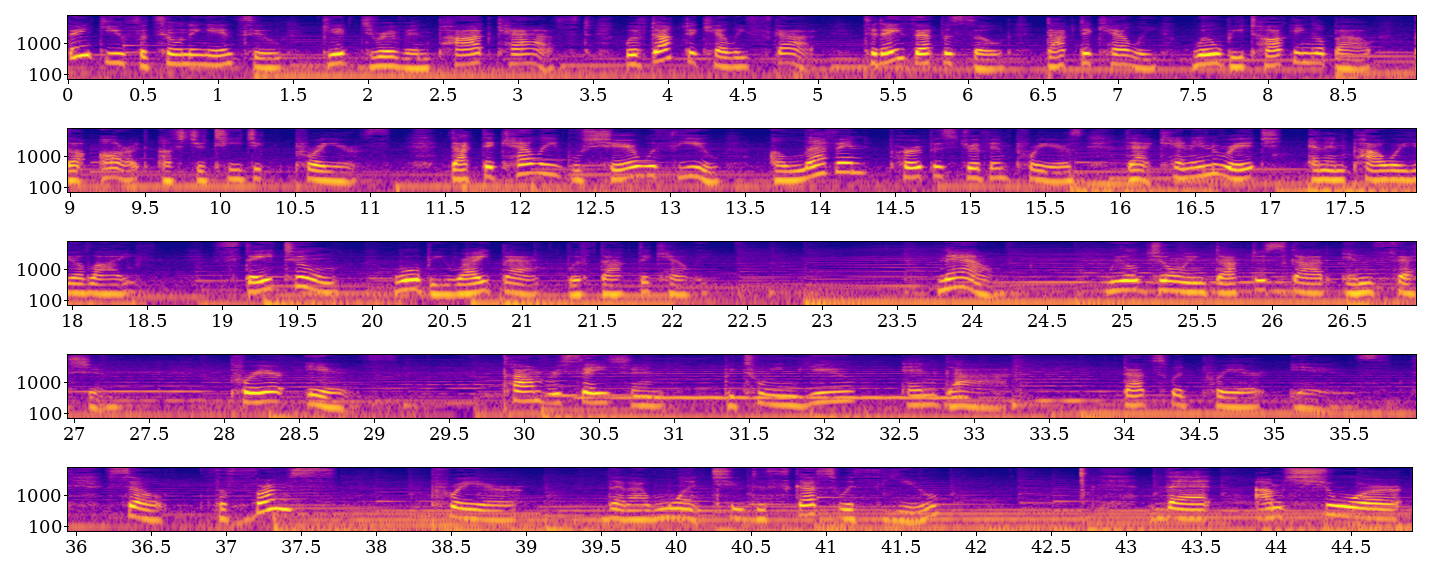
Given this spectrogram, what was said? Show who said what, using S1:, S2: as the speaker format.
S1: Thank you for tuning in to Get Driven podcast with Dr. Kelly Scott. Today's episode, Dr. Kelly will be talking about the art of strategic prayers. Dr. Kelly will share with you 11 purpose driven prayers that can enrich and empower your life. Stay tuned. We'll be right back with Dr. Kelly. Now, we'll join Dr. Scott in session. Prayer is conversation between you and God. That's what prayer is. So, the first prayer that I want to discuss with you that I'm sure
